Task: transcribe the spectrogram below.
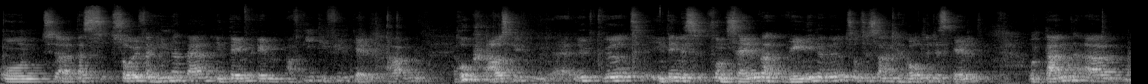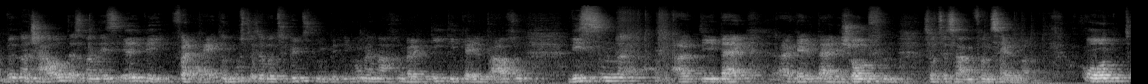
Und äh, das soll verhindert werden, indem eben auf die, die viel Geld haben, Druck ausgeübt wird, indem es von selber weniger wird, sozusagen gehortetes Geld. Und dann äh, wird man schauen, dass man es irgendwie verleiht und muss das aber zu günstigen Bedingungen machen, weil die, die Geld brauchen, wissen, äh, die Berg, Geldberge schrumpfen sozusagen von selber. Und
